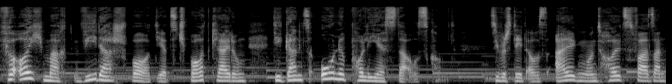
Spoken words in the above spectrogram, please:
Für euch macht Vida Sport jetzt Sportkleidung, die ganz ohne Polyester auskommt. Sie besteht aus Algen und Holzfasern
